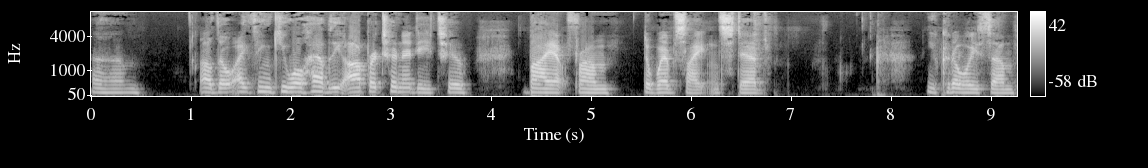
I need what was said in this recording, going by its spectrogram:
Um, although I think you will have the opportunity to buy it from the website instead. You could always um,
